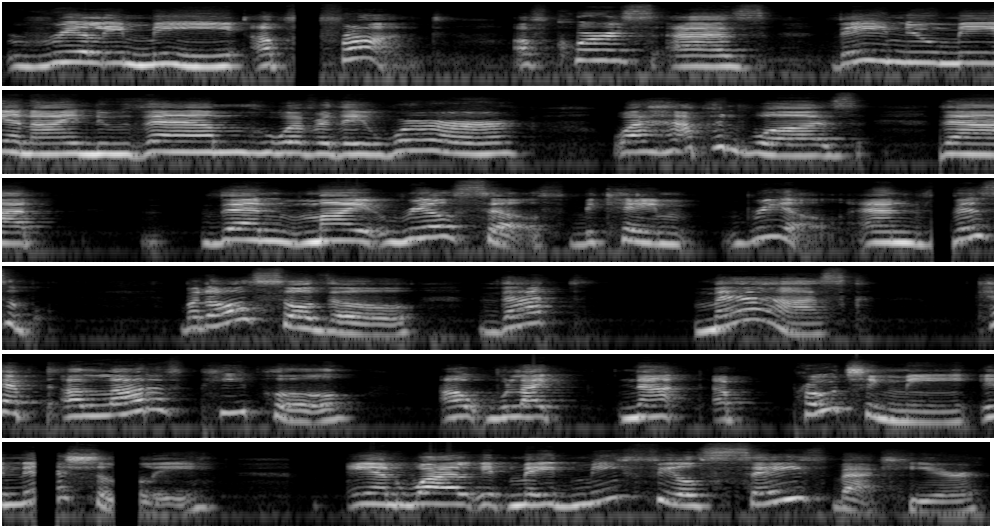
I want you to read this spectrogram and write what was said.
really me up front. Of course, as they knew me and I knew them, whoever they were, what happened was that then my real self became real and visible. But also, though, that mask kept a lot of people out, like not approaching me initially. And while it made me feel safe back here,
